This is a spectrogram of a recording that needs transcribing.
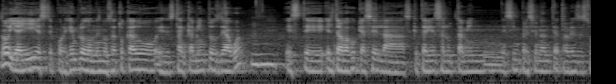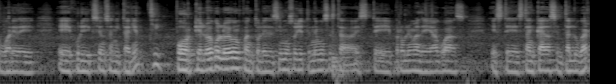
no y ahí este por ejemplo donde nos ha tocado estancamientos de agua este el trabajo que hace la secretaría de salud también es impresionante a través de su área de eh, jurisdicción sanitaria. Porque luego, luego, en cuanto le decimos, oye, tenemos esta, este problema de aguas este, estancadas en tal lugar,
